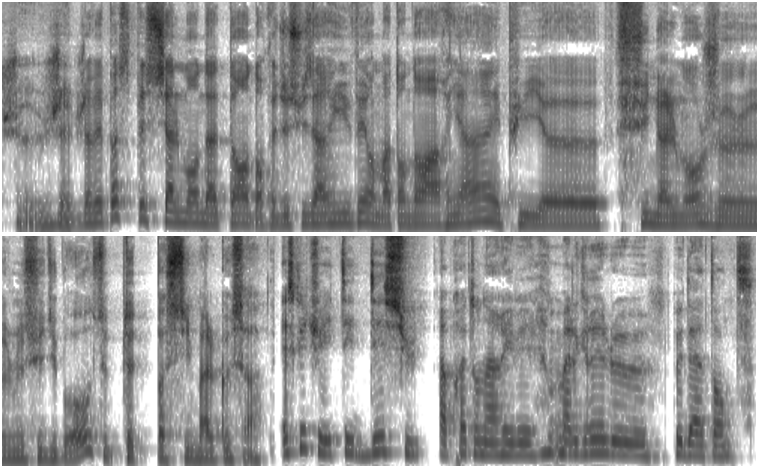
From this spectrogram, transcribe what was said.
je j'avais pas spécialement d'attente. En fait, je suis arrivé en m'attendant à rien et puis euh, finalement, je me suis dit bon, c'est peut-être pas si mal que ça. Est-ce que tu as été déçu après ton arrivée, malgré le peu d'attente?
